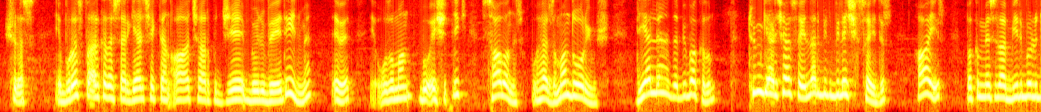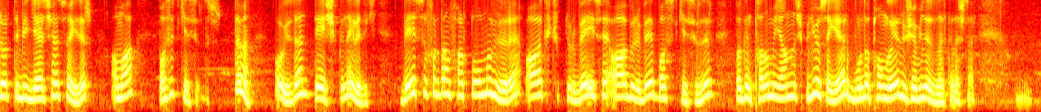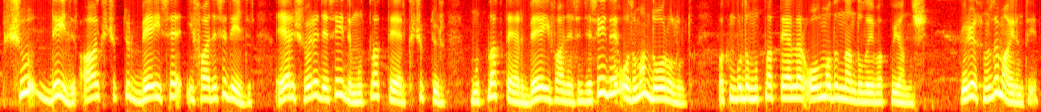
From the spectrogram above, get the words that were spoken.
Şurası. E burası da arkadaşlar gerçekten A çarpı C bölü B değil mi? Evet. E o zaman bu eşitlik sağlanır. Bu her zaman doğruymuş. Diğerlerine de bir bakalım. Tüm gerçel sayılar bir bileşik sayıdır. Hayır. Bakın mesela 1 bölü 4 de bir gerçel sayıdır ama basit kesirdir. Değil mi? O yüzden D şıkkını eledik. B sıfırdan farklı olmak üzere A küçüktür B ise A bölü B basit kesirdir. Bakın tanımı yanlış biliyorsak eğer burada Tonga'ya düşebiliriz arkadaşlar. Şu değildir. A küçüktür B ise ifadesi değildir. Eğer şöyle deseydi mutlak değer küçüktür mutlak değer B ifadesi deseydi o zaman doğru olurdu. Bakın burada mutlak değerler olmadığından dolayı bak bu yanlış. Görüyorsunuz değil mi ayrıntıyı?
